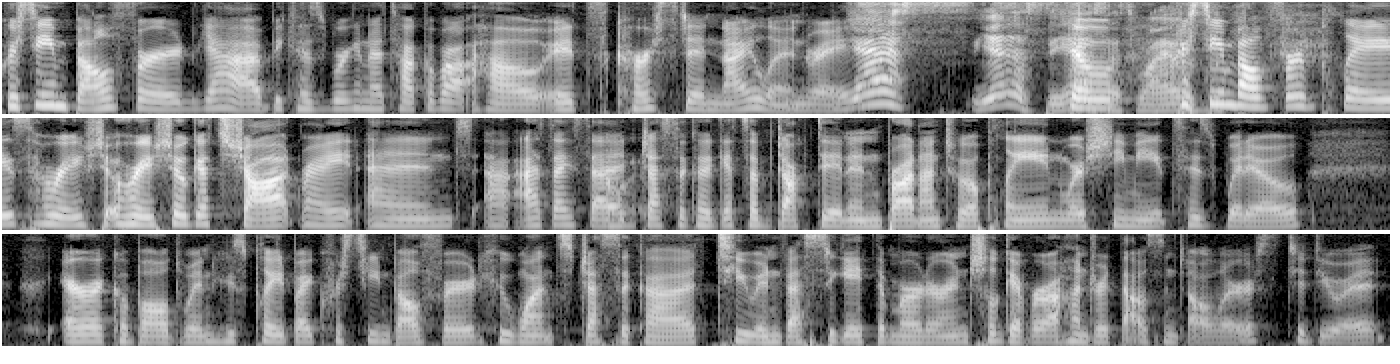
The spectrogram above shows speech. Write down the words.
Christine Belford, yeah, because we're going to talk about how it's Kirsten Nylund, right? Yes, yes, yes. So that's why Christine Belford plays Horatio. Horatio gets shot, right? And uh, as I said, oh. Jessica gets abducted and brought onto a plane where she meets his widow, Erica Baldwin, who's played by Christine Belford, who wants Jessica to investigate the murder, and she'll give her a hundred thousand dollars to do it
